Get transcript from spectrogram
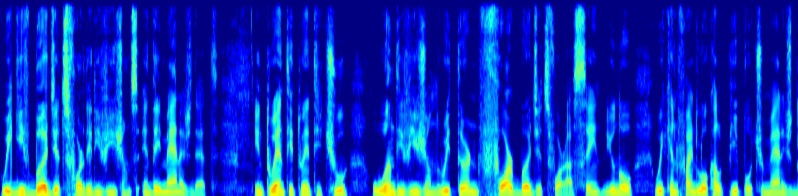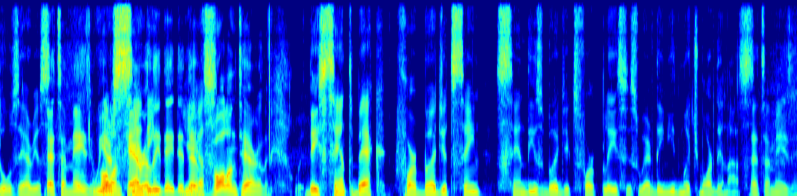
We give budgets for the divisions, and they manage that. In 2022, one division returned four budgets for us, saying, you know, we can find local people to manage those areas. That's amazing. We voluntarily? Sending, they did yes, that voluntarily. They sent back four budgets saying, send these budgets for places where they need much more than us. That's amazing.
